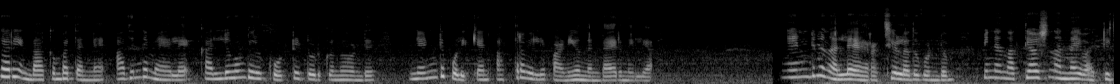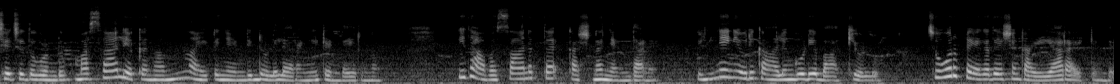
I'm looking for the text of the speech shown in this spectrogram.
കറി ഉണ്ടാക്കുമ്പോൾ തന്നെ അതിന്റെ മേലെ കല്ലുകൊണ്ടൊരു കൊട്ടിട്ട് കൊടുക്കുന്നതുകൊണ്ട് ഞണ്ട് പൊളിക്കാൻ അത്ര വലിയ പണിയൊന്നും ഉണ്ടായിരുന്നില്ല. ഞണ്ടിന് നല്ല ഇറച്ചിയുള്ളത് കൊണ്ടും പിന്നെ അത്യാവശ്യം നന്നായി വറ്റിച്ചത് കൊണ്ടും മസാലയൊക്കെ നന്നായിട്ട് ഞണ്ടിന്റെ ഉള്ളിൽ ഇറങ്ങിയിട്ടുണ്ടായിരുന്നു. ഇത് അവസാനത്തെ കഷ്ണം ഞണ്ടാണ്. പിന്നെ ഇനി ഒരു കാലം കൂടിയേ ബാക്കിയുള്ളൂ. ചോറ് ഏകദേശം കഴിയാറായിട്ടുണ്ട്.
